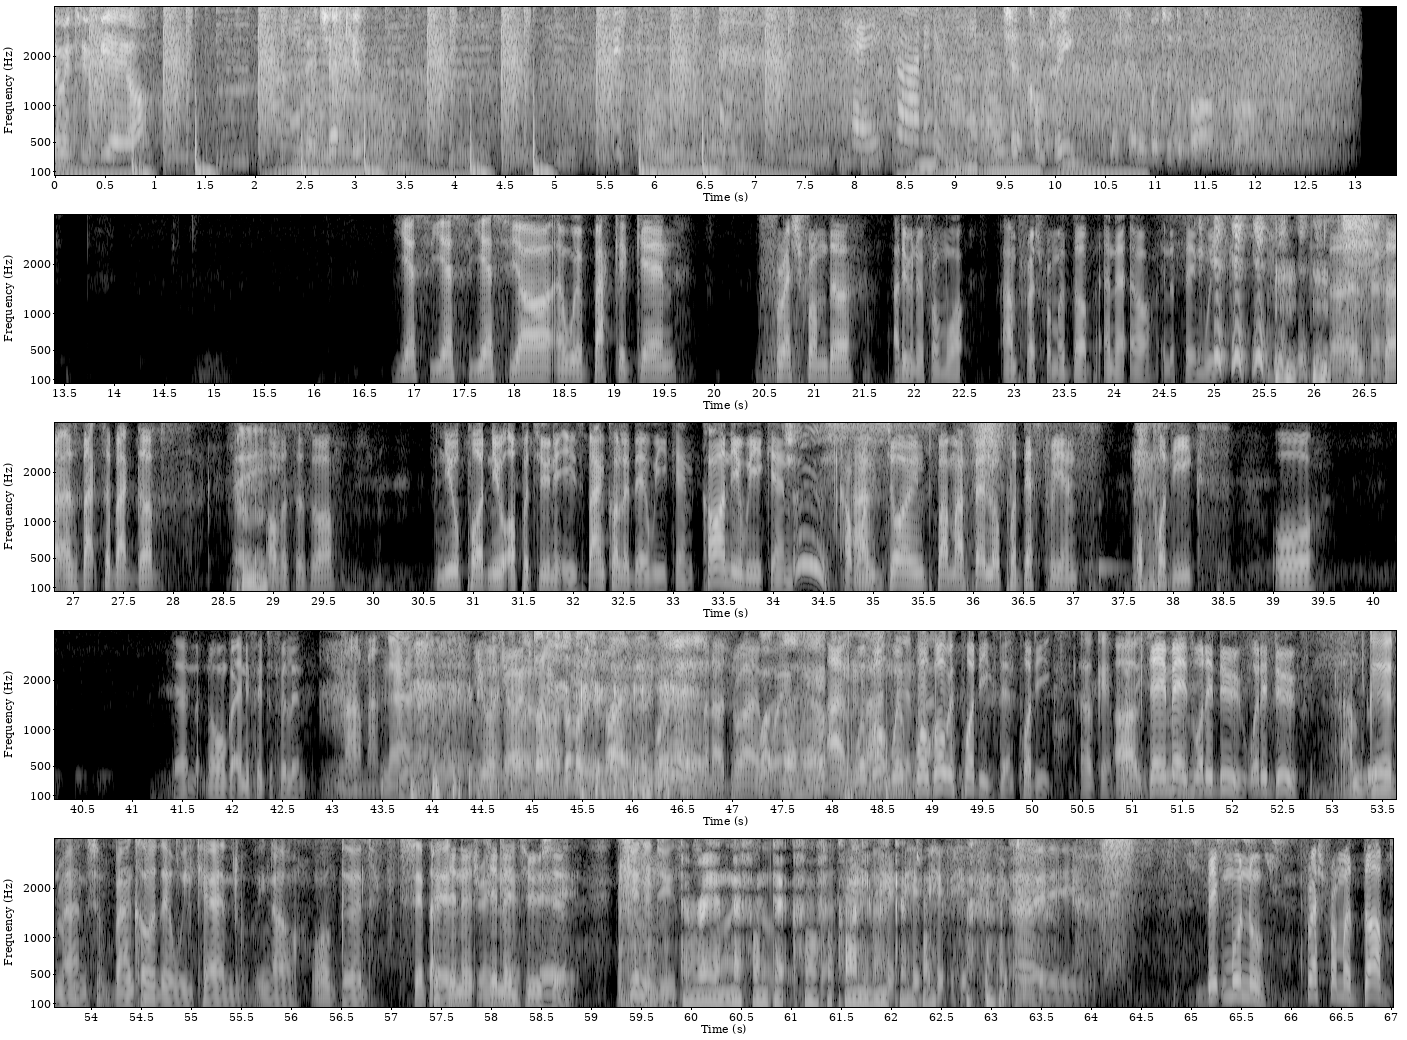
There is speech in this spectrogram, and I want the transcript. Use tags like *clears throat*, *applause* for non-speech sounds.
going to VAR. They're checking. *laughs* Hey, Kai. Check complete. Let's head over to the bar. The bar. Yes, yes, yes, y'all, and we're back again, fresh from the. I don't even know from what. I'm fresh from a dub and an L in the same week. *laughs* certain, certain back-to-back dubs, others as well. New pod, new opportunities. Bank holiday weekend, Carney weekend. Come I'm on. joined by my fellow pedestrians or *laughs* podiques or yeah. No, no one got anything to fill in. Nah, man. Nah, You on your I own. don't, know- I don't know what you're trying there, boy. When I drive. What the hell? All right, we'll go Land with there, we'll go with podiques then. Podiques. Okay. Uh, buddy. J Mays, what it do? What it do? I'm good, man. So bank holiday weekend, you know, all good. Sip That it, gin and- drink gin and it. juice, yeah? Gin and juice. The Ray and Neff on deck for, for Carney weekend. man. *laughs* Hey. Big Munu, fresh from a dub.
